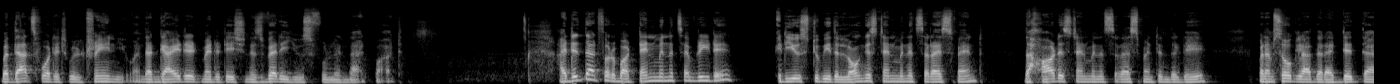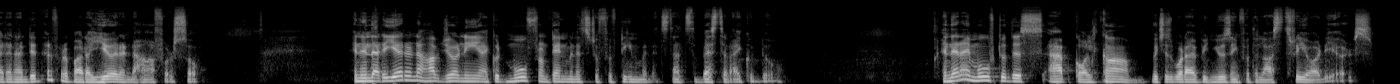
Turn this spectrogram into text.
But that's what it will train you. And that guided meditation is very useful in that part. I did that for about 10 minutes every day. It used to be the longest 10 minutes that I spent, the hardest 10 minutes that I spent in the day. But I'm so glad that I did that. And I did that for about a year and a half or so. And in that year and a half journey, I could move from 10 minutes to 15 minutes. That's the best that I could do. And then I moved to this app called Calm, which is what I've been using for the last three odd years.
